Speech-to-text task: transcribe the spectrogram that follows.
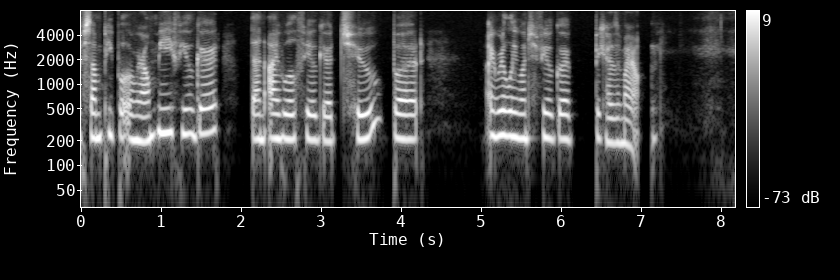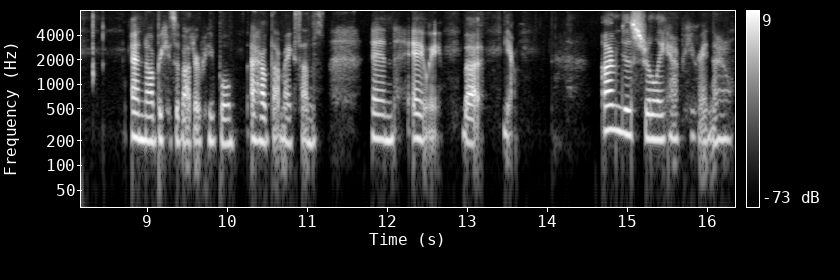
if some people around me feel good, then I will feel good too, but I really want to feel good because of my own and not because of other people. I hope that makes sense. And anyway, but yeah. I'm just really happy right now.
